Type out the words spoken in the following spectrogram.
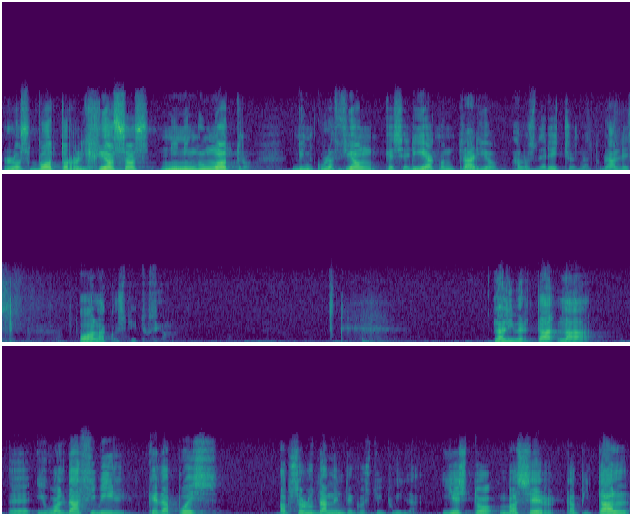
los votos religiosos ni ningún otro vinculación que sería contrario a los derechos naturales o a la Constitución. La libertad, la eh, igualdad civil queda pues absolutamente constituida y esto va a ser capital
